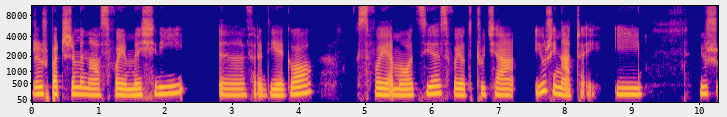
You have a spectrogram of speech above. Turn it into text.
Że już patrzymy na swoje myśli, yy, Frediego, swoje emocje, swoje odczucia już inaczej. I już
